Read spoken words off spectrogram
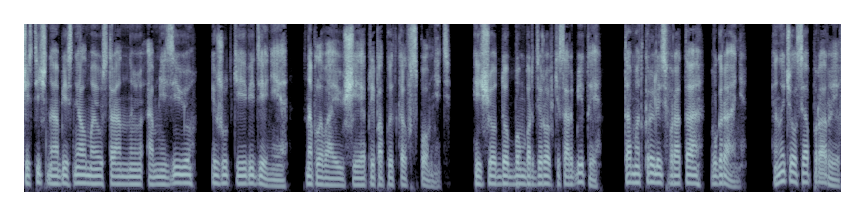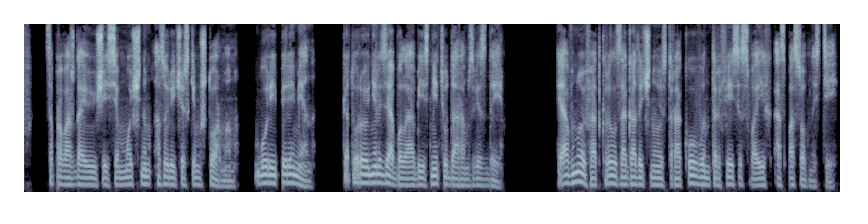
частично объяснял мою странную амнезию и жуткие видения, наплывающие при попытках вспомнить. Еще до бомбардировки с орбиты там открылись врата в грань, и начался прорыв, сопровождающийся мощным азурическим штормом, бурей перемен, которую нельзя было объяснить ударом звезды. Я вновь открыл загадочную строку в интерфейсе своих способностей.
